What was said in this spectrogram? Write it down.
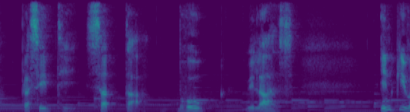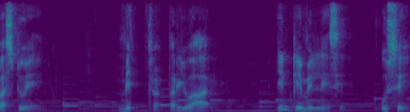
प्रसिद्धि, सत्ता, भोग, विलास, इनकी वस्तुएँ, मित्र परिवार, इनके मिलने से उसे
